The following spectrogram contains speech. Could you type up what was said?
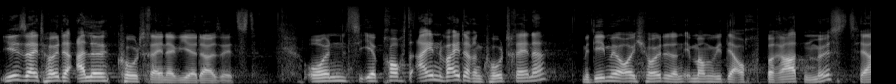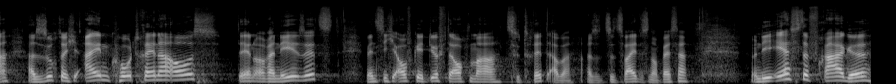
ihr seid heute alle Co-Trainer, wie ihr da sitzt. Und ihr braucht einen weiteren Co-Trainer, mit dem ihr euch heute dann immer wieder auch beraten müsst. Ja? Also sucht euch einen Co-Trainer aus, der in eurer Nähe sitzt. Wenn es nicht aufgeht, dürft ihr auch mal zu dritt, aber also zu zweit ist noch besser. Und die erste Frage,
